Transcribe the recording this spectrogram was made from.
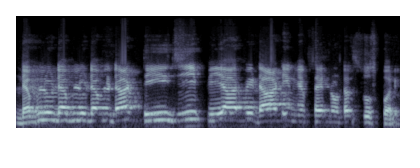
WWW dot TGPRB dot in website ఉంటుంది చూసుకోరి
